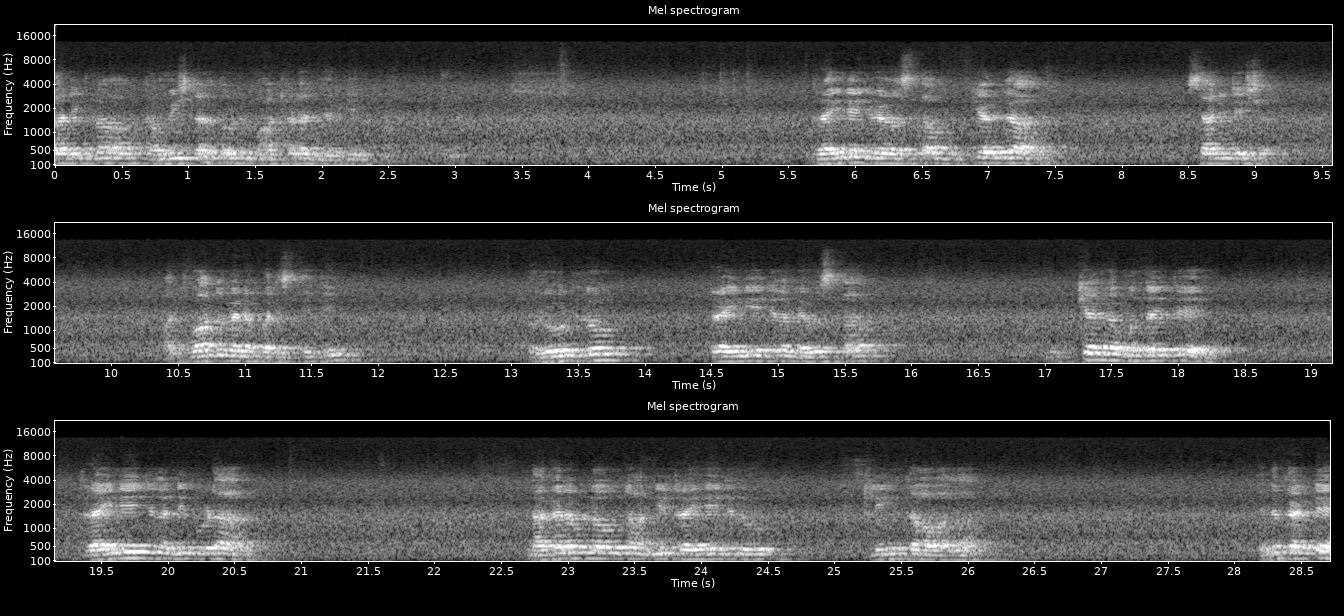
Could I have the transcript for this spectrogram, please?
తారీఖున కమిషనర్ తోటి మాట్లాడడం జరిగింది. డ్రైనేజ్ వ్యవస్థ ముఖ్యంగా శానిటేషన్. అధ్వాన్నమైన పరిస్థితి. రోడ్లు డ్రైనేజీల వ్యవస్థ. ముఖ్యంగా ముందైతే డ్రైనేజీలన్నీ కూడా నగరంలో ఉన్న అన్ని డ్రైనేజీలు క్లీన్ కావాలా? ఎందుకంటే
